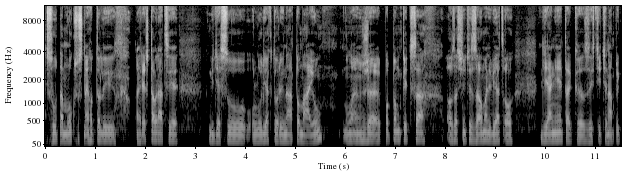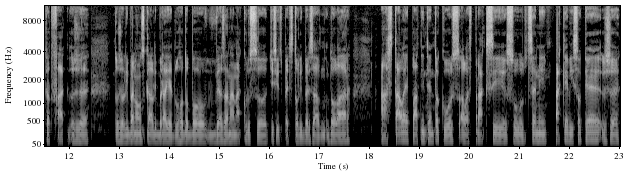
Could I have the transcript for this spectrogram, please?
sú tam luxusné hotely, reštaurácie, kde sú ľudia, ktorí na to majú. Lenže potom, keď sa začnete zaujímať viac o dianie, tak zistíte napríklad fakt, že to, že libanonská libra je dlhodobo viazaná na kurz 1500 liber za dolár a stále je platný tento kurz, ale v praxi sú ceny také vysoké, že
